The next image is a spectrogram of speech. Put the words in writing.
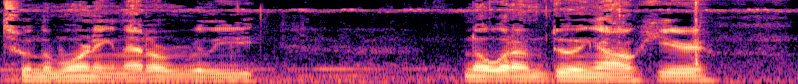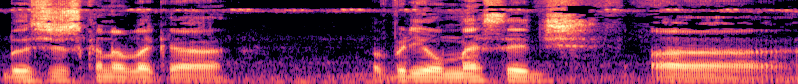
two in the morning, and I don't really know what I'm doing out here. But it's just kind of like a a video message uh,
